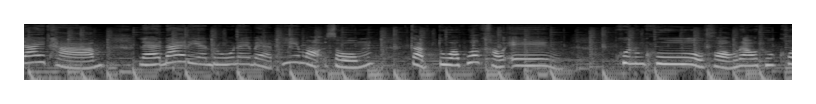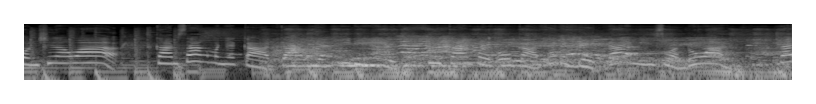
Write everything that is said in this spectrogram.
ได้ถาม และได้เรียนรู้ในแบบที่เหมาะสม กับตัวพวกเขาเอง คุณครูของเราทุกคนเชื่อว่า การสร้างบรรยากาศการเรียนที่ดี คือการเปิดโอกาสให้เด็กๆ ได้มีส่วนร่วม ได้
